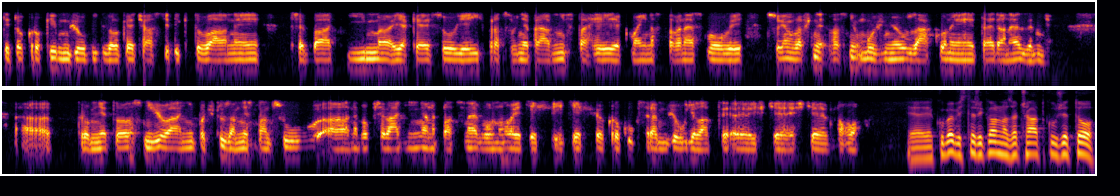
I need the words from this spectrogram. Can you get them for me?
tyto kroky můžou být velké části diktovány třeba tím, jaké jsou jejich pracovně právní vztahy, jak mají nastavené smlouvy, co jim vlastně, vlastně umožňují zákony té dané země. Kromě toho snižování počtu zaměstnanců nebo převádění na neplacené volno je těch, je těch kroků, které můžou udělat e, ještě, ještě mnoho. Jakube, vy jste říkal na začátku, že to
